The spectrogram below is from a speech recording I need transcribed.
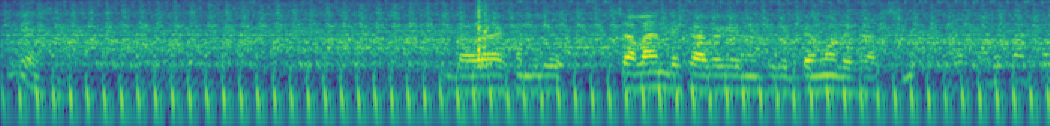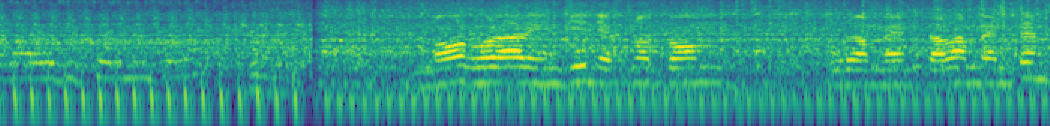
ঠিক আছে। দাদা এখন চালান দেখাবে একটু ডেমো দেখাচ্ছি। ন ঘোড়ার ইঞ্জিন এখনও দম পুরো দাদা মেনটেন্স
